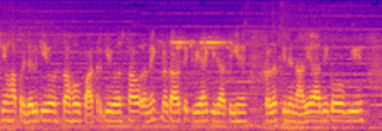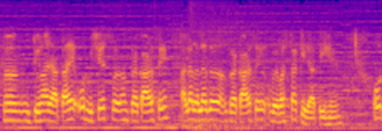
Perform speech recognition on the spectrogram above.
कि वहाँ पर जल की व्यवस्था हो, पात्र की व्यवस्था हो, अनेक प्रकार से क्रियाएँ की जाती हैं। कलश के लिए नारियल आदि को भी चुना जाता है और विशेष प्रकार से अलग अलग प्रकार से व्यवस्था की जाती है। और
